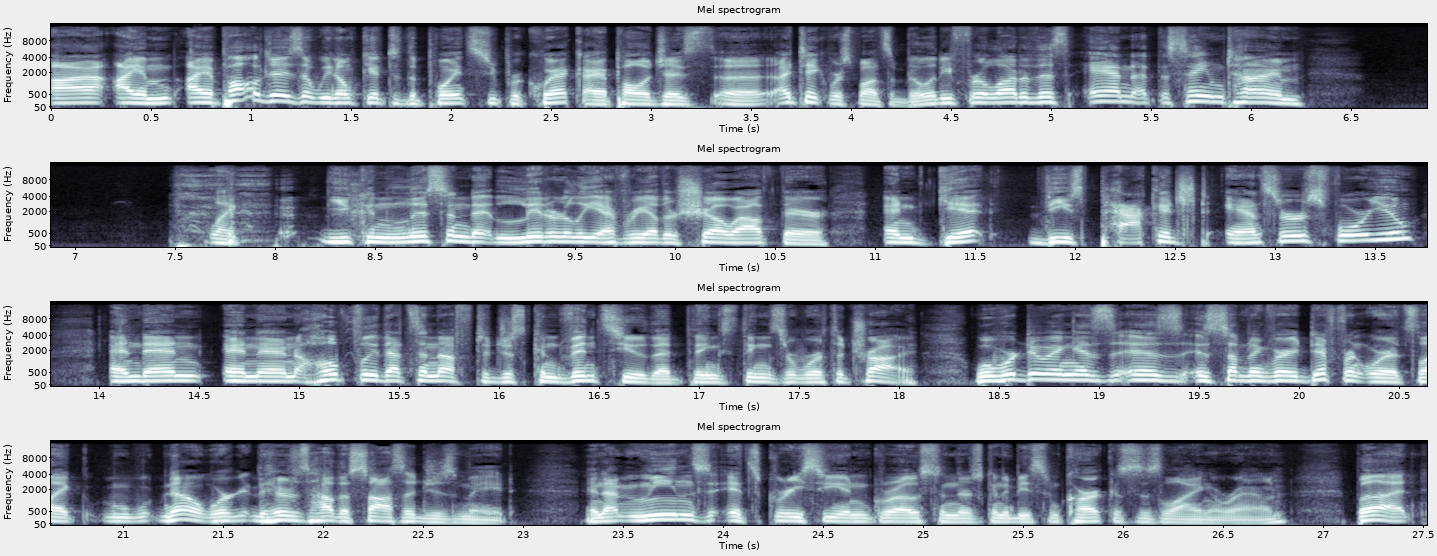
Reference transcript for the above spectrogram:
I, I am I apologize that we don't get to the point super quick. I apologize. Uh, I take responsibility for a lot of this, and at the same time, like you can listen to literally every other show out there and get these packaged answers for you. And then and then hopefully that's enough to just convince you that things things are worth a try. What we're doing is is is something very different where it's like no we're here's how the sausage is made. And that means it's greasy and gross and there's going to be some carcasses lying around. But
